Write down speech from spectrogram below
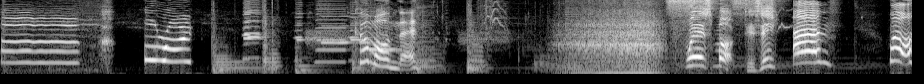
uh, all right. Come on then. Where's Muck, Dizzy? Um, well,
